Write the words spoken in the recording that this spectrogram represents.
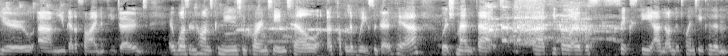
you. Um, you get a fine if you don't. It was enhanced community quarantine till a couple of weeks ago here, which meant that uh, people over 60 and under 20 couldn't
